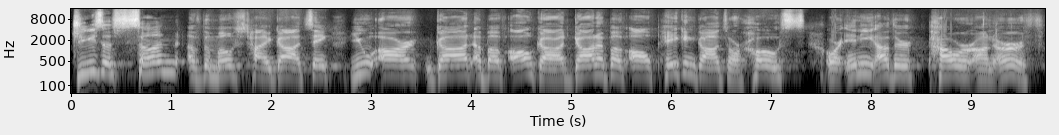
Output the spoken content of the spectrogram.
Jesus, Son of the Most High God, saying, You are God above all God, God above all pagan gods or hosts or any other power on earth.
